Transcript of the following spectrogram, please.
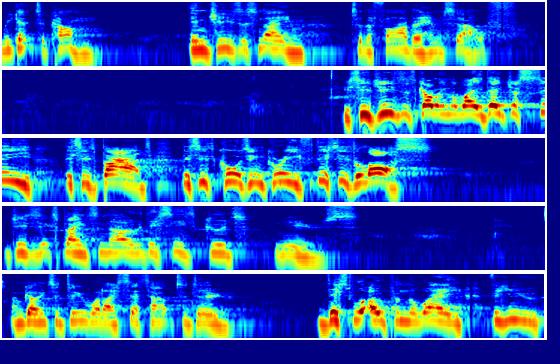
We get to come in Jesus' name to the Father Himself. You see Jesus going away, they just see this is bad, this is causing grief, this is loss. Jesus explains, no, this is good news. I'm going to do what I set out to do. This will open the way for you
